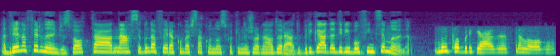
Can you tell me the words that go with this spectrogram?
Adriana Fernandes volta na segunda-feira a conversar conosco aqui no Jornal Dourado. Obrigada, Adri. Bom fim de semana. Muito obrigada. Até logo.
